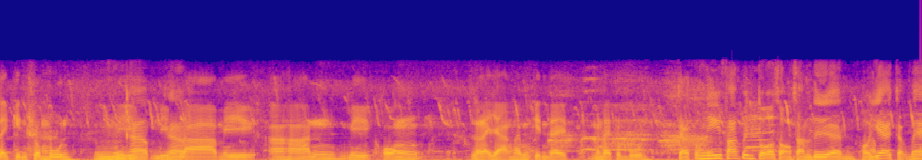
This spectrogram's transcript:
ได้กินสมบูรณ์อืมมีครับมีครับ ปลา มีอาหารมีของหลายๆอย่างให้มันกินได้มันได้สมบูรณ์ จากตรงนี้ฟักเป็นตัวสองสามเดือน พอแยกจากแม่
